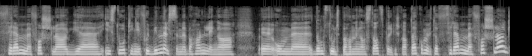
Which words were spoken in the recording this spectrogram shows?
fremme forslag i Stortinget i forbindelse med behandlinga om domstolsbehandling av statsborgerskap. Der kommer vi til å fremme forslag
